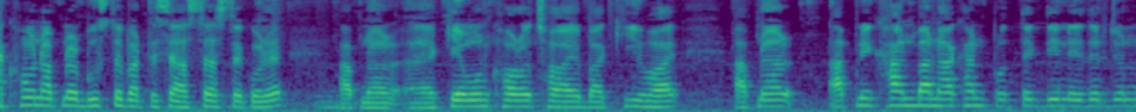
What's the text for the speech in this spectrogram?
এখন আপনার বুঝতে পারতেছে আস্তে আস্তে করে আপনার কেমন খরচ হয় বা কি হয়। আপনার, আপনি খান বা না খান, প্রত্যেক দিন এদের জন্য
